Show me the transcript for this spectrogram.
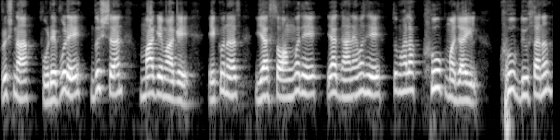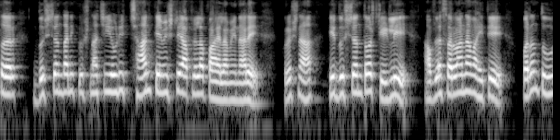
कृष्णा पुढे पुढे दुष्यंत मागे मागे. एकूणच या सॉन्गमध्ये या गाण्यामध्ये तुम्हाला खूप मजा येईल. खूप दिवसानंतर दुष्यंत आणि कृष्णाची एवढी छान केमिस्ट्री आपल्याला पाहायला मिळणार आहे. कृष्णा ही दुष्यंतवर चिडली आपल्या सर्वांना माहिती आहे. परंतु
